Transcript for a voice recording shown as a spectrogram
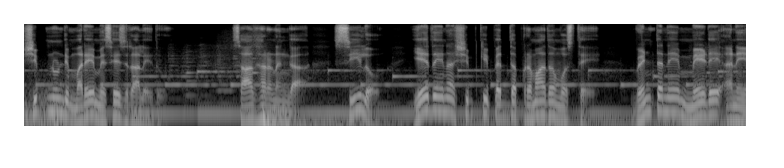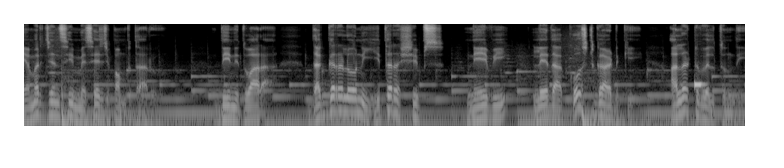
షిప్ నుండి మరే మెసేజ్ రాలేదు. సాధారణంగా సీలో ఏదైనా షిప్కి పెద్ద ప్రమాదం వస్తే వెంటనే మేడే అనే ఎమర్జెన్సీ మెసేజ్ పంపుతారు. దీని ద్వారా దగ్గరలోని ఇతర షిప్స్ నేవీ లేదా కోస్ట్ గార్డ్కి అలర్ట్ వెళ్తుంది.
